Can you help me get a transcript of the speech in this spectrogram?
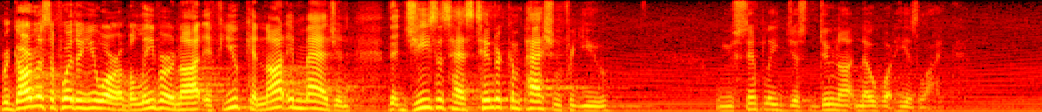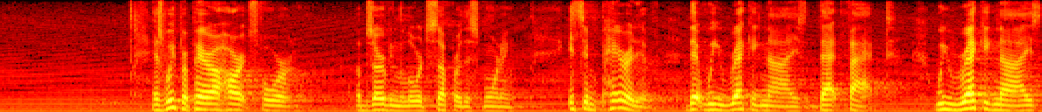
regardless of whether you are a believer or not, if you cannot imagine that Jesus has tender compassion for you, you simply just do not know what he is like. As we prepare our hearts for observing the Lord's Supper this morning, it's imperative that we recognize that fact. We recognize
